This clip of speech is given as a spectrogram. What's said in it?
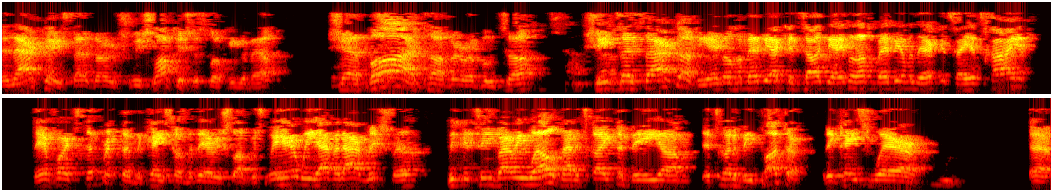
in that case, that Shmish Lakish is talking about, Sheba Taber Rabutza, she says Sarka, maybe I can tell you, maybe over there can say it's Chayiv. Therefore, it's different than the case over there, Ishlakish. We here, we have in our Mishnah, we can see very well that it's going to be, um, it's going to be Putter, the case where, uh,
